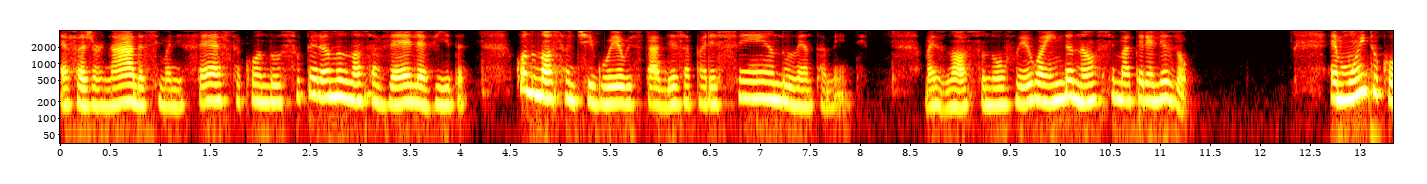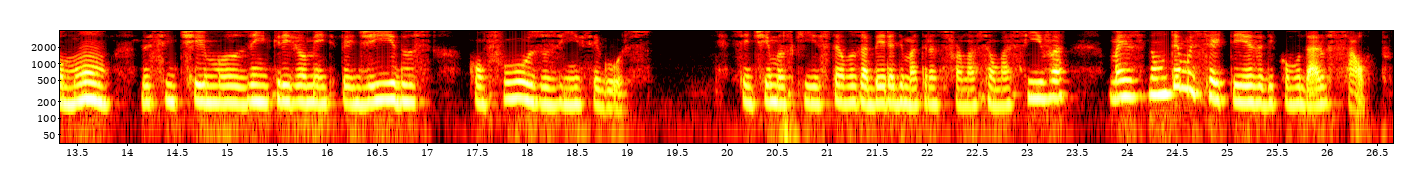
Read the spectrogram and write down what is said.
Essa jornada se manifesta quando superamos nossa velha vida, quando nosso antigo eu está desaparecendo lentamente mas nosso novo eu ainda não se materializou. É muito comum nos sentirmos incrivelmente perdidos, confusos e inseguros. Sentimos que estamos à beira de uma transformação massiva, mas não temos certeza de como dar o salto.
